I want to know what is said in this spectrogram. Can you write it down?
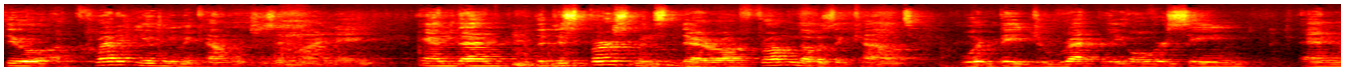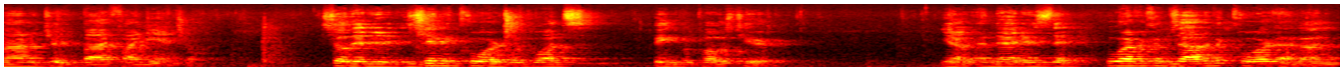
through a credit union account, which is in my name, and then the disbursements thereof from those accounts would be directly overseen and monitored by financial, so that it is in accord with what's being proposed here. You know, and that is that whoever comes out of the court and on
